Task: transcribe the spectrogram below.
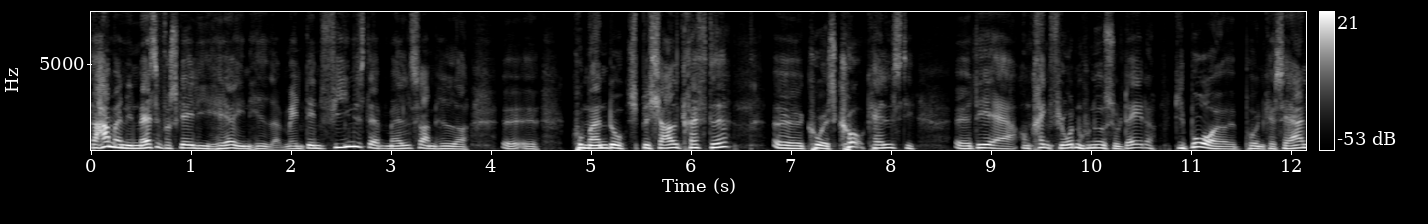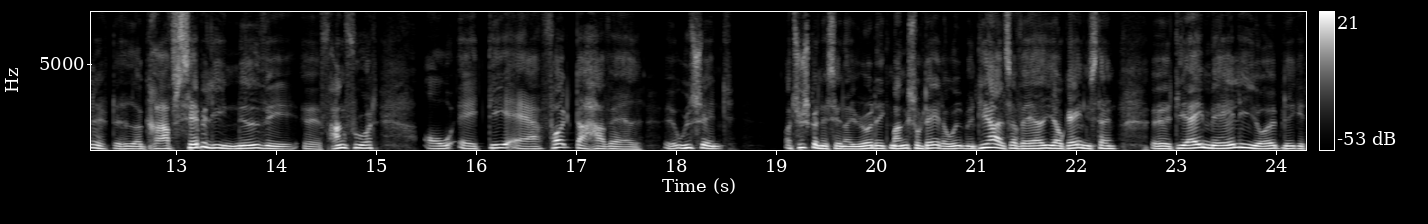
der har man en masse forskellige hærenheder, men den fineste af dem alle sammen hedder øh, øh Kommando Specialkræfte, øh, KSK kaldes de. Øh, det er omkring 1400 soldater. De bor øh, på en kaserne, der hedder Graf Zeppelin nede ved øh, Frankfurt, og øh, det er folk, der har været øh, udsendt og tyskerne sender i øvrigt ikke mange soldater ud, men de har altså været i Afghanistan. Øh, de er i Mali i øjeblikket,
